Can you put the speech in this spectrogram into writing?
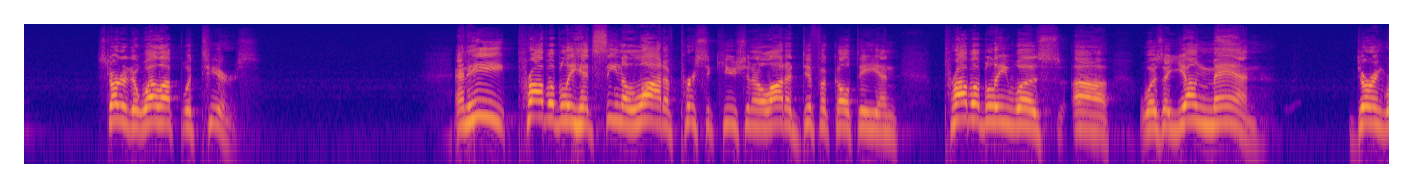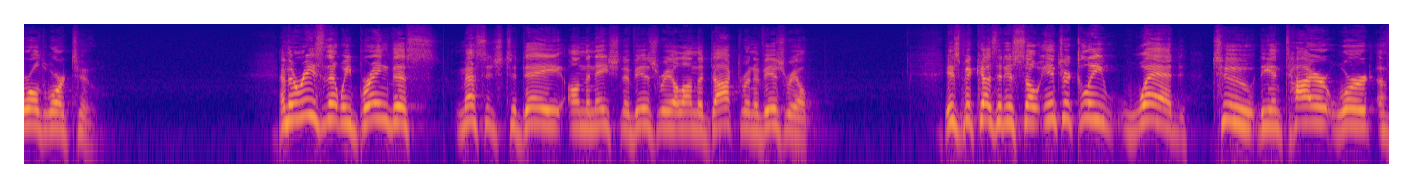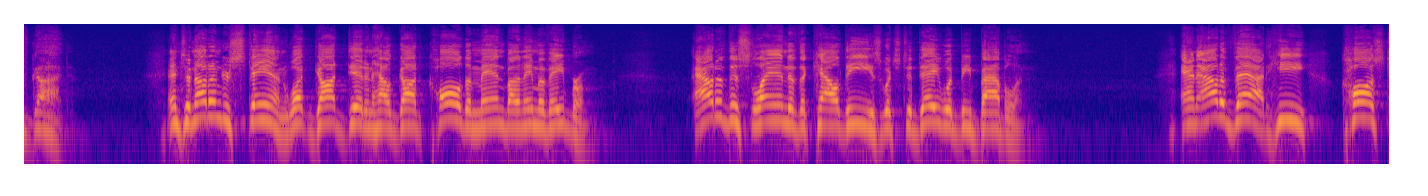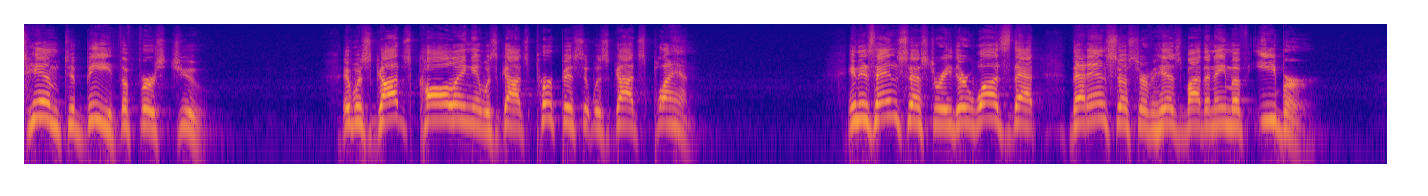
started to well up with tears. And he probably had seen a lot of persecution and a lot of difficulty, and probably was. Uh, was a young man during World War II. And the reason that we bring this message today on the nation of Israel, on the doctrine of Israel, is because it is so intricately wed to the entire Word of God. And to not understand what God did and how God called a man by the name of Abram out of this land of the Chaldees, which today would be Babylon. And out of that, he caused him to be the first Jew. It was God's calling, it was God's purpose, it was God's plan. In his ancestry, there was that, that ancestor of his by the name of Eber.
